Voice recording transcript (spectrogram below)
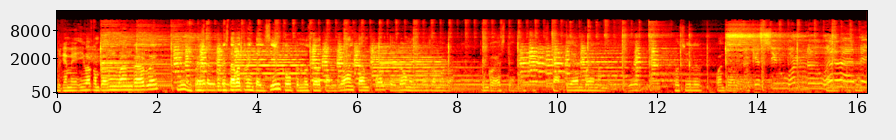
Porque me iba a comprar un One estaba a 35, pero no estaba tan gran, tan fuerte. Y luego me dijo esa morra, tengo este, está bien bueno, me dijo, yo, posible, ¿cuánto vale?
